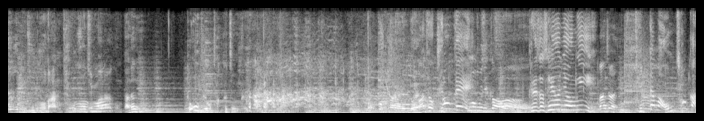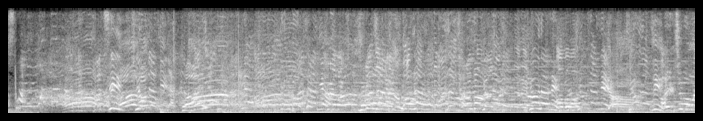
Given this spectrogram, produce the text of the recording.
조금 주고 많다고 거짓말하고 나는 너무 배고팠거든. 먹어라는 거야. 맞아 그때 보니까. 그래서 세윤이 형이 맞아. 뒷담화 엄청 깠어 맞지? 기억나지? 기억나지? 기억나지? 아니 주먹을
